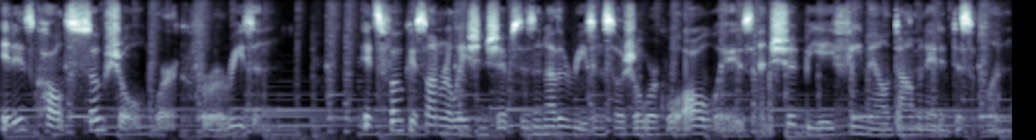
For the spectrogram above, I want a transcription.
It is called social work for a reason. Its focus on relationships is another reason social work will always and should be a female dominated discipline.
